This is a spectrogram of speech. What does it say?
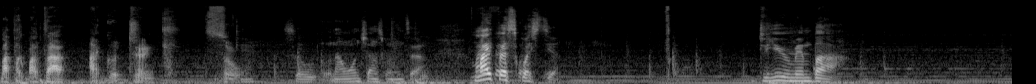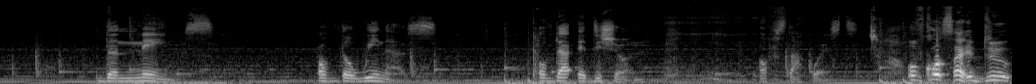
Bata bata, I go drink. So, So now one chance for enter. My first question. Do you remember the names of the winners of that edition of StarQuest? of course I do.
